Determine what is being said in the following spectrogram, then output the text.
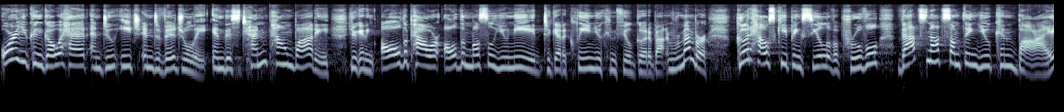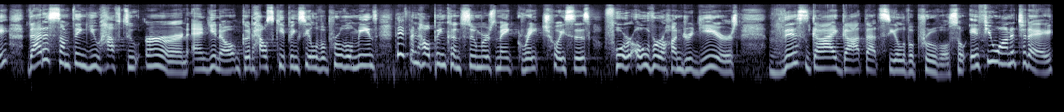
or you can go ahead and do each individually. In this 10 pound body, you're getting all the power, all the muscle you need to get a clean you can feel good about. And remember, good housekeeping seal of approval, that's not something you can buy. That is something you have to earn. And you know, good housekeeping seal of approval means they've been helping consumers make great choices for over 100 years. This guy got that seal of approval. So if you want it today,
